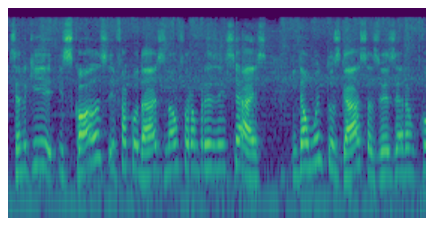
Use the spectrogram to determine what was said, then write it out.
sendo que escolas e faculdades não foram presenciais. Então muitos gastos às vezes eram com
